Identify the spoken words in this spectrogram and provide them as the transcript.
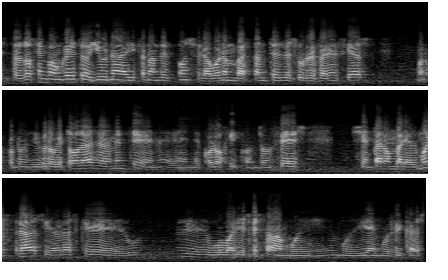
estos dos en concreto, Yuna y Fernández Pons, elaboran bastantes de sus referencias, bueno, yo creo que todas realmente en, ecológico. Entonces, sentaron varias muestras y la verdad es que eh, hubo varias que estaban muy, muy bien, muy ricas.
